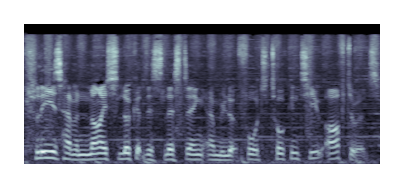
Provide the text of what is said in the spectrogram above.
Please have a nice look at this listing and we look forward to talking to you afterwards.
